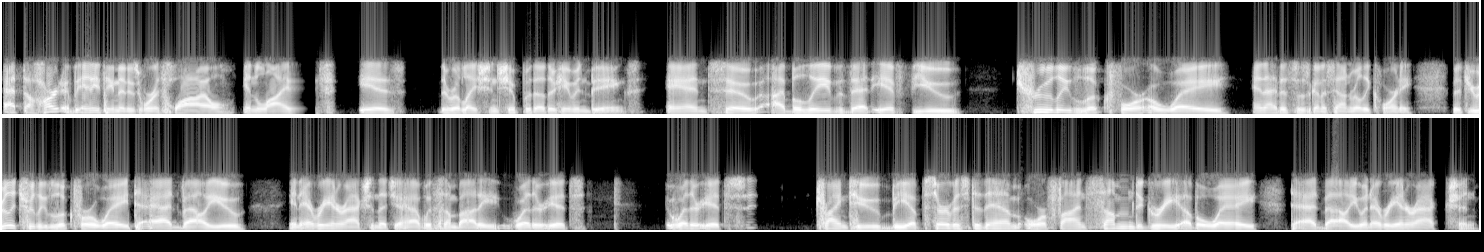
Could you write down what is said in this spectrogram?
at the heart of anything that is worthwhile in life is the relationship with other human beings. And so I believe that if you truly look for a way, and I, this is going to sound really corny, but if you really truly look for a way to add value in every interaction that you have with somebody, whether it's whether it's trying to be of service to them or find some degree of a way to add value in every interaction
